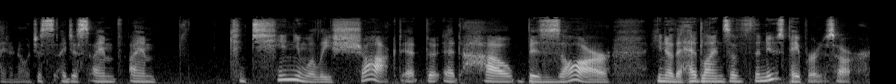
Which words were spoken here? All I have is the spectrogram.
I don't know, just I just I am I am continually shocked at the, at how bizarre, you know, the headlines of the newspapers are.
